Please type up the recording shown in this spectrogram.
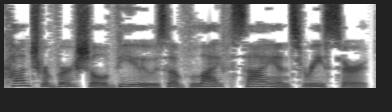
controversial views of life science research.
